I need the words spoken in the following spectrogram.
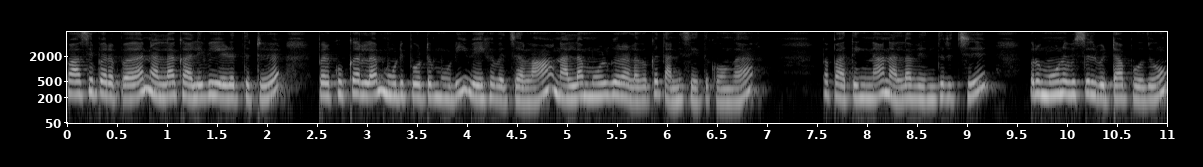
பாசிப்பருப்பை நல்லா கழுவி எடுத்துட்டு இப்போ குக்கரில் மூடி போட்டு மூடி வேக வச்சிடலாம். நல்லா மூழ்கிற அளவுக்கு தண்ணி சேர்த்துக்கோங்க. இப்போ பார்த்திங்கன்னா நல்லா வெந்துருச்சு. ஒரு மூணு விசில் விட்டால் போதும்.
